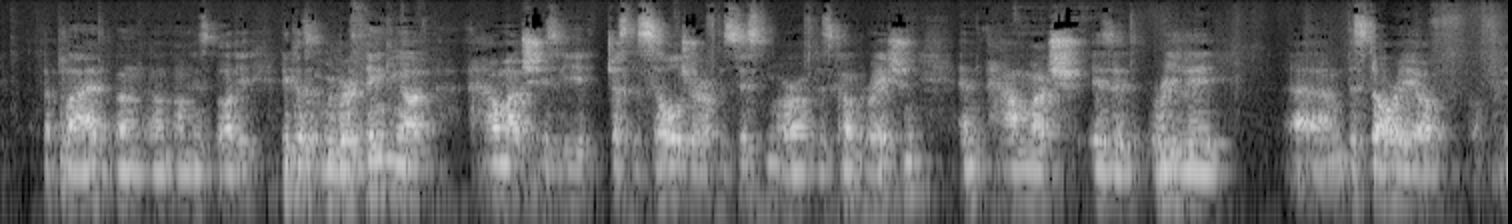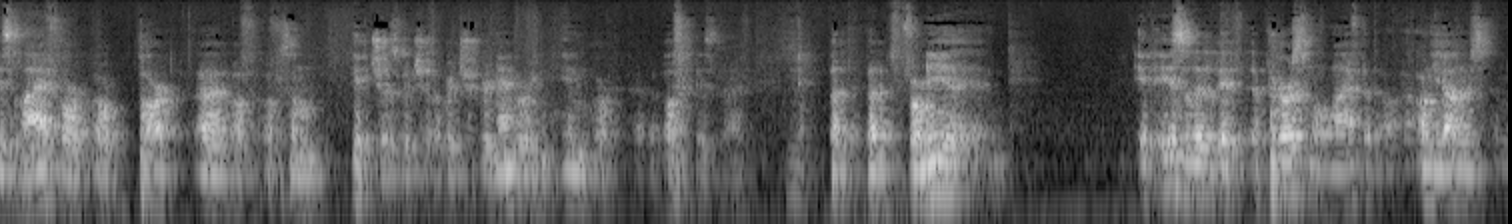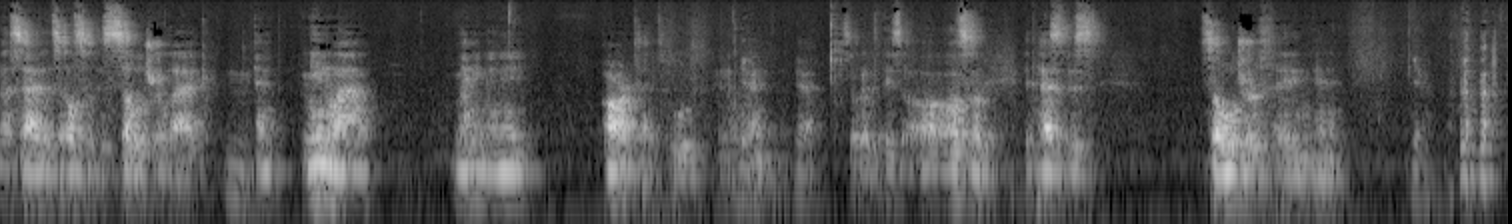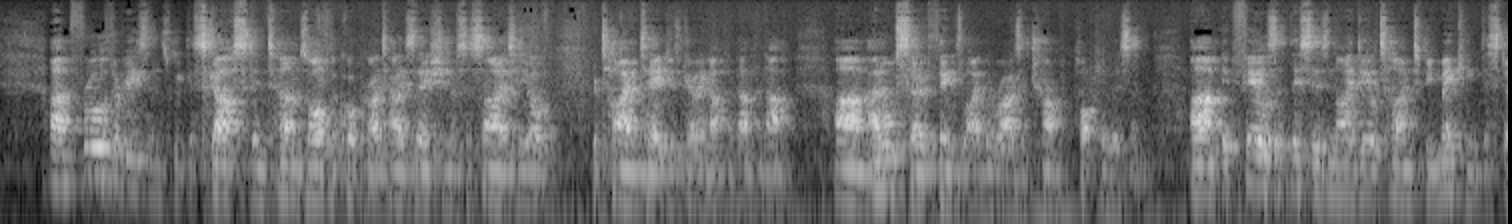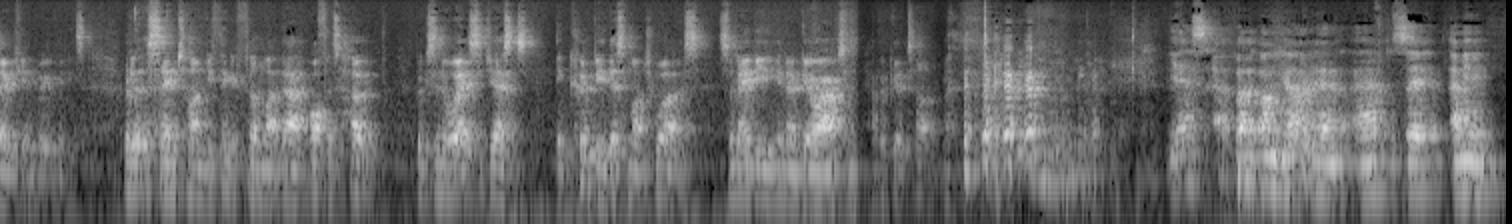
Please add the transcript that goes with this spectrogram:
applied on, on, on his body because we were thinking of how much is he just a soldier of the system or of this corporation, and how much is it really um, the story of his life or, or part uh, of, of some pictures which, uh, which remembering him or uh, of his life. Yeah. But, but for me, uh, it is a little bit a personal life, but on the other side, it's also this soldier-like. Mm. And meanwhile, many, many are tattooed. You know, Yeah, yeah. So it is also it has this soldier thing in it. Um, for all of the reasons we discussed in terms of the corporatization of society, of retirement ages going up and up and up, um, and also things like the rise of Trump populism, um, it feels that this is an ideal time to be making dystopian movies. But at the same time, do you think a film like that offers hope? Because in a way, it suggests it could be this much worse. So maybe you know, go out and have a good time. Yes, uh, but on the other hand, I have to say, I mean,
